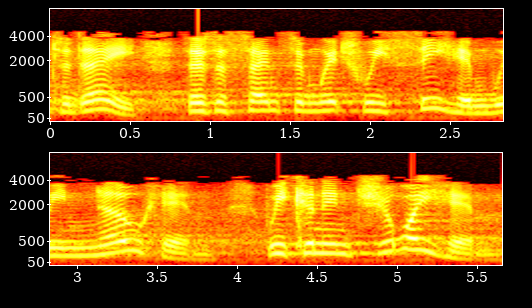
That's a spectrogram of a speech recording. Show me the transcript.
today, there's a sense in which we see Him, we know Him, we can enjoy Him.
